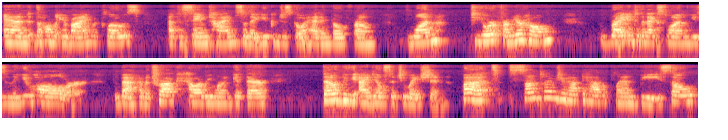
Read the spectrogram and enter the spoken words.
and the home that you're buying would close at the same time so that you can just go ahead and go from one to your from your home right into the next one using the U-Haul or the back of a truck, however you want to get there. That would be the ideal situation. But sometimes you have to have a plan B. So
